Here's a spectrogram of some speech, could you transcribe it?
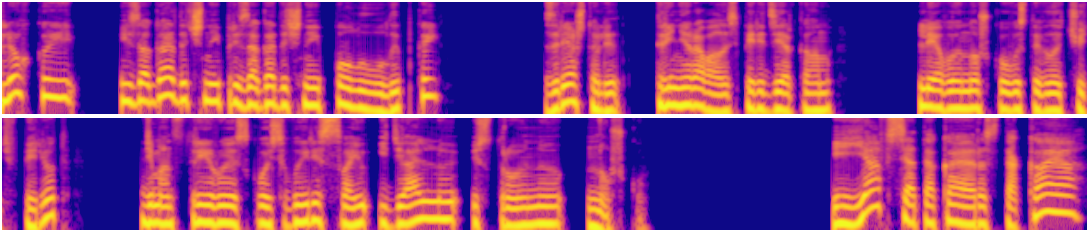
легкой и загадочной призагадочной полуулыбкой. Зря, что ли, тренировалась перед зеркалом. Левую ножку выставила чуть вперед, демонстрируя сквозь вырез свою идеальную и стройную ножку. И я вся такая растакая,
